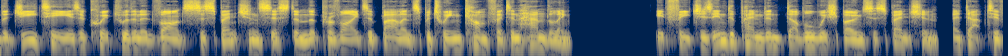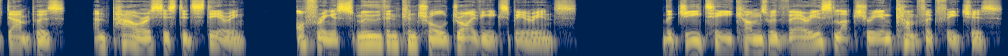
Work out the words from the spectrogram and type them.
The GT is equipped with an advanced suspension system that provides a balance between comfort and handling. It features independent double wishbone suspension, adaptive dampers, and power assisted steering, offering a smooth and controlled driving experience. The GT comes with various luxury and comfort features.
